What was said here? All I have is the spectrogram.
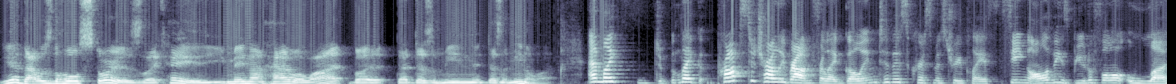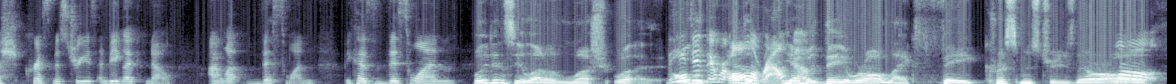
yeah, that was the whole story. Is like, hey, you may not have a lot, but that doesn't mean it doesn't mean a lot. And like, like props to Charlie Brown for like going to this Christmas tree place, seeing all of these beautiful, lush Christmas trees, and being like, no, I want this one because this one. Well, he didn't see a lot of lush. Well, He all did, they were all around Yeah, him. but they were all like fake Christmas trees. They were all Well-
